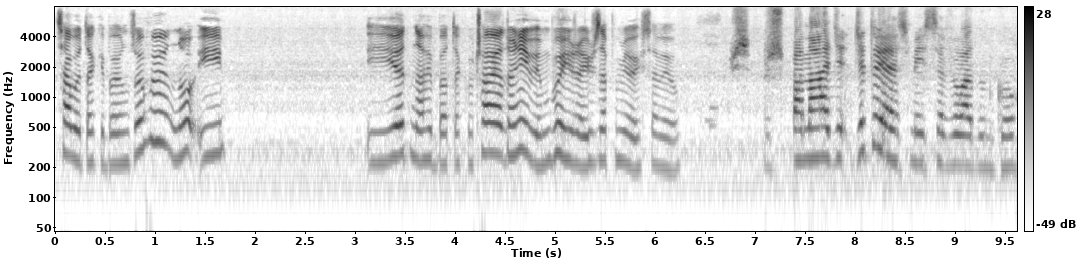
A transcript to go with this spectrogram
całe takie brązowe, no i i jedna chyba taka czarna, no nie wiem, że już zapomniałeś samego. Proszę, pana, gdzie, gdzie tu jest miejsce wyładunku?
